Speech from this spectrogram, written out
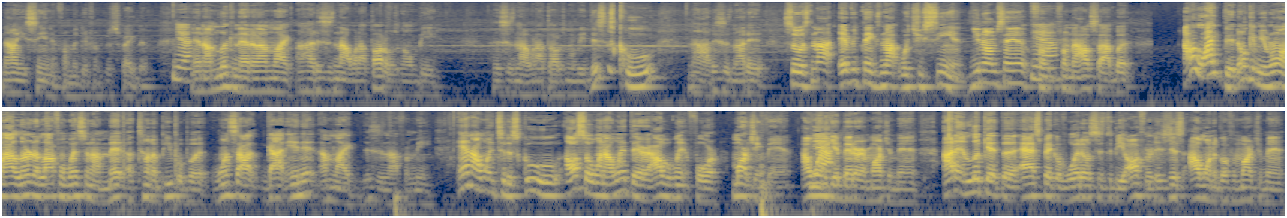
now you're seeing it from a different perspective. Yeah. And I'm looking at it, I'm like, ah, this is not what I thought it was going to be. This is not what I thought it was gonna be. This is cool. Nah, this is not it. So it's not everything's not what you're seeing. You know what I'm saying? From Yeah. from the outside. But I liked it. Don't get me wrong. I learned a lot from Western. I met a ton of people. But once I got in it, I'm like, this is not for me. And I went to the school. Also, when I went there, I went for marching band. I want Yeah. to get better at marching band. I didn't look at the aspect of what else is to be offered. It's just I want to go for marching band.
